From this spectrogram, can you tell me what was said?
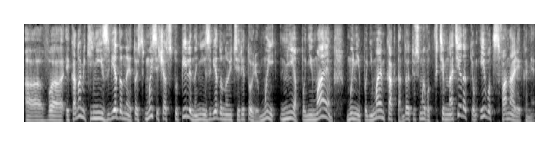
э, в экономике неизведанное, то есть мы сейчас вступили на неизведанную территорию, мы не понимаем, мы не понимаем, как там, да, то есть мы вот в темноте таким и вот с фонариками.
